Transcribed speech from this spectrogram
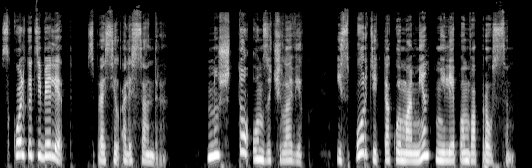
«Сколько тебе лет?» – спросил Александра. «Ну что он за человек? Испортить такой момент нелепым вопросом.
